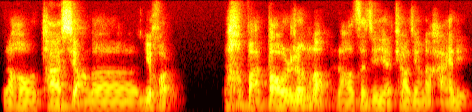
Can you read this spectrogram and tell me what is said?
然后他想了一会儿，然后把刀扔了，然后自己也跳进了海里。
